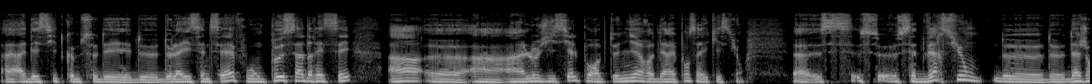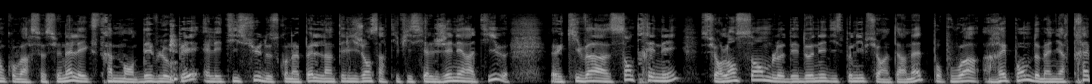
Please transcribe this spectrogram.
à, des sites comme ceux de, la SNCF où on peut s'adresser euh, à, un logiciel pour obtenir des réponses à des questions. Euh, ce, cette version d'agent conversationnel est extrêmement développée. Elle est issue de ce qu'on appelle l'intelligence artificielle générative, euh, qui va s'entraîner sur l'ensemble des données disponibles sur Internet pour pouvoir répondre de manière très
